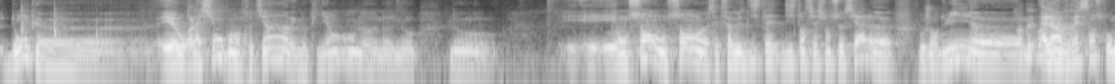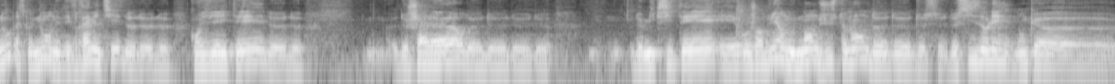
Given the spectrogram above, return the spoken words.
donc, euh, et aux relations qu'on entretient avec nos clients, nos, nos, nos, et, on sent, on sent cette fameuse distanciation sociale euh, aujourd'hui. Euh, elle a un vrai sens pour nous parce que nous, on est des vrais métiers de, de, de convivialité, de, de, de chaleur, de, de mixité. Et aujourd'hui on nous demande justement de, de, de, s'isoler. Donc euh,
